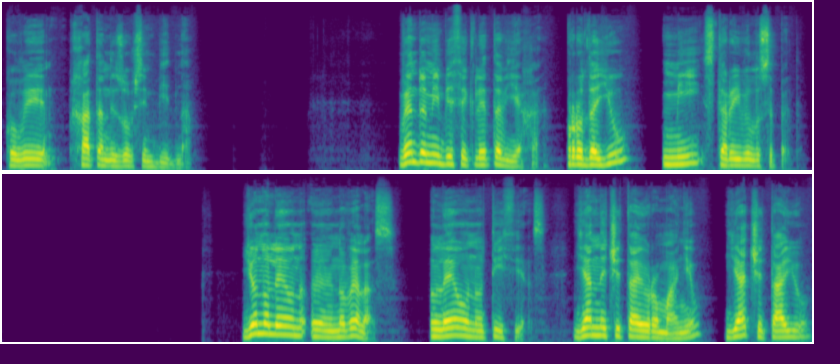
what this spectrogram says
коли хата не зовсім бідна. Вендо мі біциклета в'єха. Продаю мій старий велосипед. Yo no leo е, novelas. Я не читаю романів, я читаю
